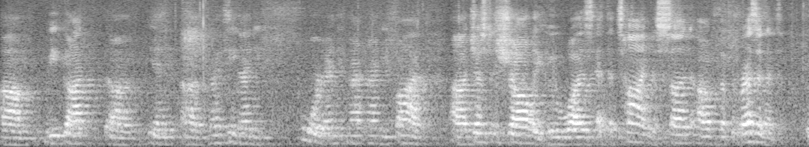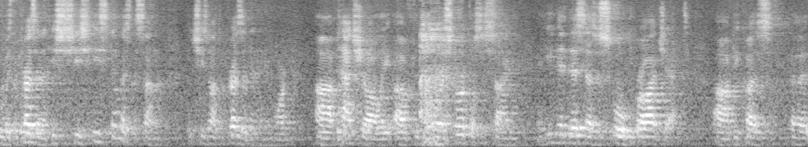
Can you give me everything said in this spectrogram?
Um, We got, uh, in uh, 1994, 1995, uh, Justice Shawley, who was at the time the son of the president, who was the president, he, she, he still is the son, but she's not the president anymore, uh, Pat Shawley of the Historical Society. He did this as a school project uh, because, uh,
